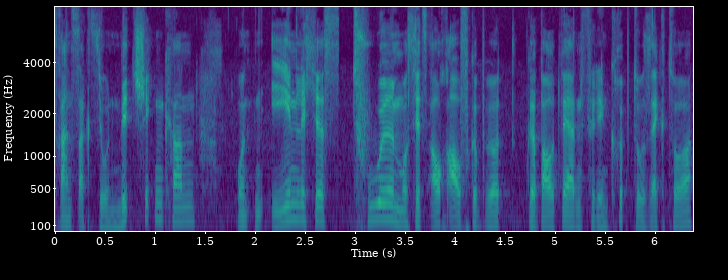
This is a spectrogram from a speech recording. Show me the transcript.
Transaktion mitschicken kann. Und ein ähnliches Tool muss jetzt auch aufgebaut werden für den Kryptosektor.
